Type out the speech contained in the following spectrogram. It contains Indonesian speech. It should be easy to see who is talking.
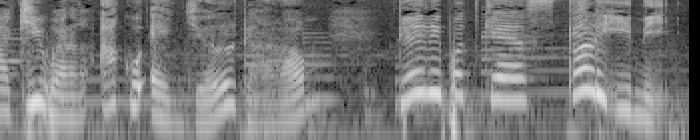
Speaker 1: Lagi bareng aku Angel dalam Daily Podcast kali ini.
